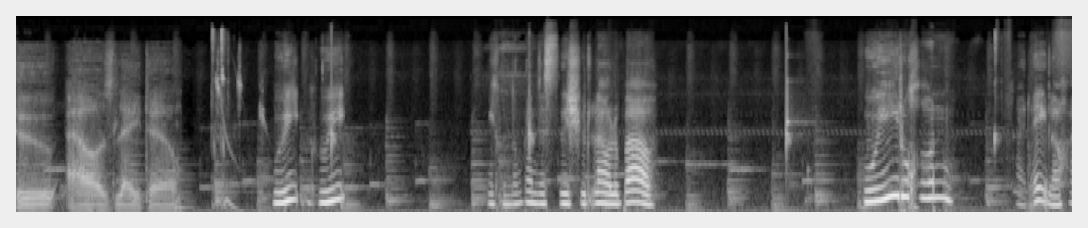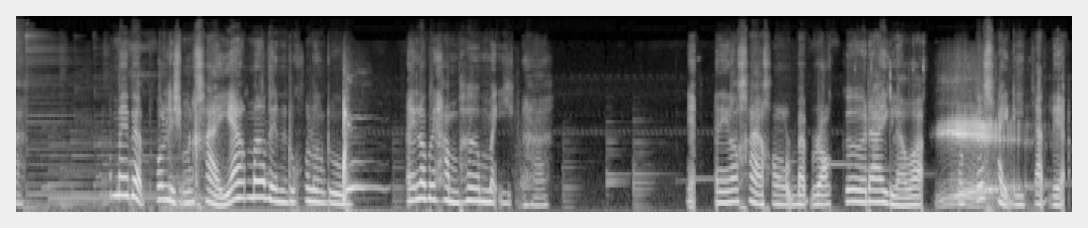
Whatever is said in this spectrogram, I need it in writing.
Two hours later. หุยหุยมีคนต้องการจะซื้อชุดเราหรือเปล่าหุยทุกคน ขายได้อีกแล้วค่ะทำไมแบบโพลิชมันขายยากมากเลยนะทุกคนลองดู อันนี้เราไปทำเพิ่มมาอีกนะคะ เนี่ย อันนี้เราขายของแบบร็อกเกอร์ได้อีกแล้วอะร็อกเกอร์ขายดีจัดเลยอะ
